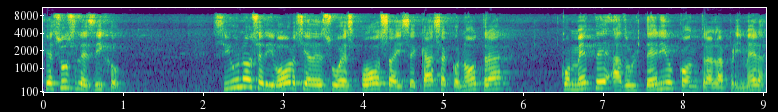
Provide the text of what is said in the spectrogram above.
Jesús les dijo, si uno se divorcia de su esposa y se casa con otra, comete adulterio contra la primera.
